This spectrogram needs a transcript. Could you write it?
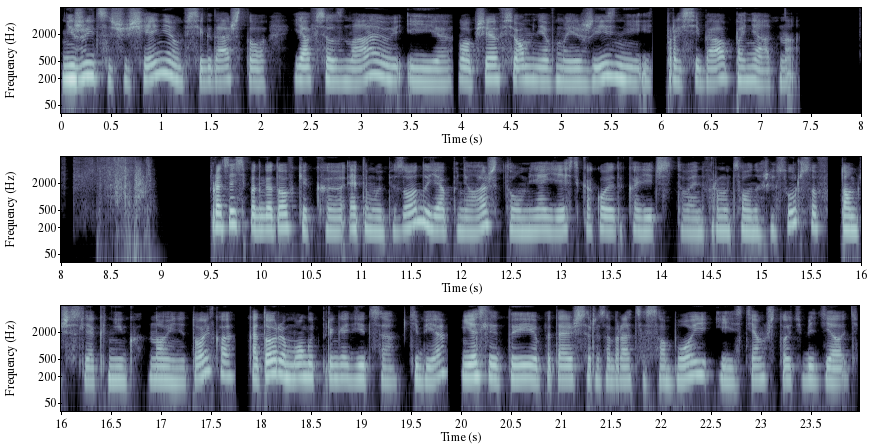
не жить с ощущением всегда, что я все знаю и вообще все мне в моей жизни и про себя понятно. В процессе подготовки к этому эпизоду я поняла, что у меня есть какое-то количество информационных ресурсов, в том числе книг, но и не только, которые могут пригодиться тебе, если ты пытаешься разобраться с собой и с тем, что тебе делать.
